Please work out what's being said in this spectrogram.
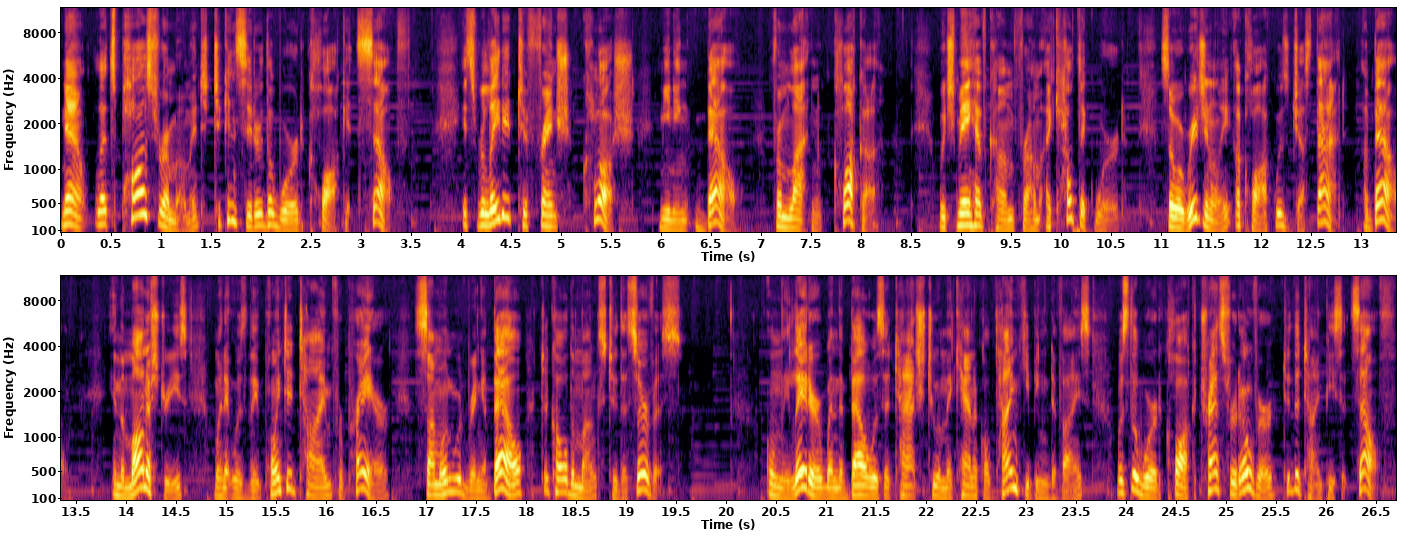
Now let's pause for a moment to consider the word clock itself. It's related to French cloche, meaning bell, from Latin clocca, which may have come from a Celtic word, so originally a clock was just that, a bell, in the monasteries, when it was the appointed time for prayer, someone would ring a bell to call the monks to the service. Only later, when the bell was attached to a mechanical timekeeping device, was the word clock transferred over to the timepiece itself.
